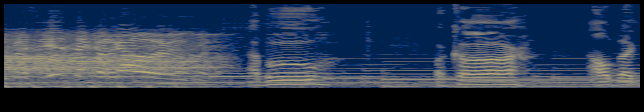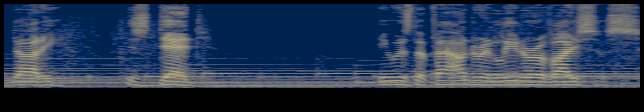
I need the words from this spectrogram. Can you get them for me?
el presidente encargado de Venezuela. Abu Bakr al Baghdadi is dead. He was the founder and leader of ISIS,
